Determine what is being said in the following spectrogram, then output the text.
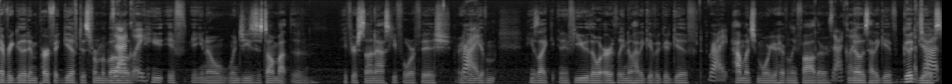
every good and perfect gift is from above Exactly. he if you know when jesus is talking about the if your son asks you for a fish Right. gonna give him he's like and if you though earthly know how to give a good gift right, how much more your heavenly father Exactly. knows how to give good That's right. gifts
